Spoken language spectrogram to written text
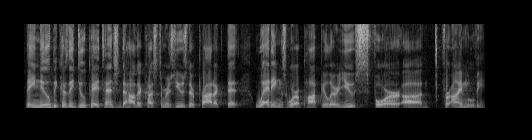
They knew because they do pay attention to how their customers use their product that weddings were a popular use for, uh, for iMovie.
